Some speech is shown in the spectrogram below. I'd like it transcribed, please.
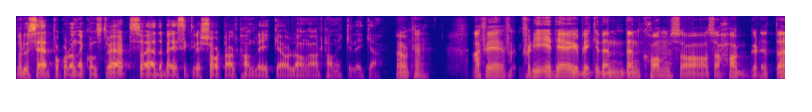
når du ser på hvordan den er konstruert, så er det basically short alt han liker, og long alt han ikke liker. Ok. Nei, for, fordi i det øyeblikket den, den kom, så, så, haglet det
